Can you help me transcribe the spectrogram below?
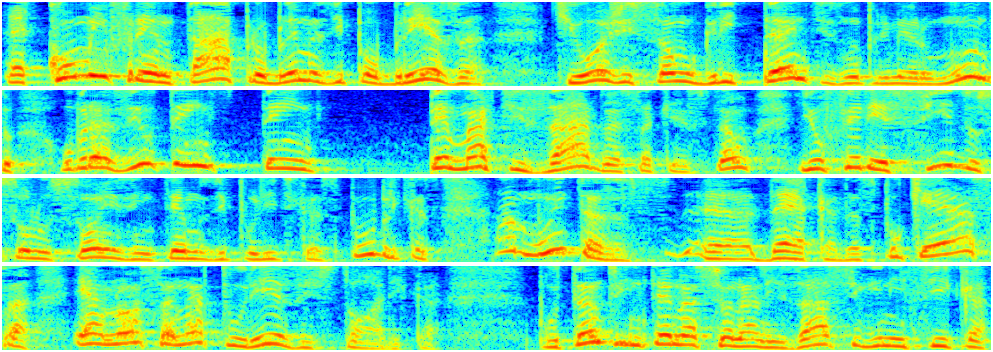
É como enfrentar problemas de pobreza que hoje são gritantes no primeiro mundo. O Brasil tem, tem tematizado essa questão e oferecido soluções em termos de políticas públicas há muitas eh, décadas, porque essa é a nossa natureza histórica. Portanto, internacionalizar significa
